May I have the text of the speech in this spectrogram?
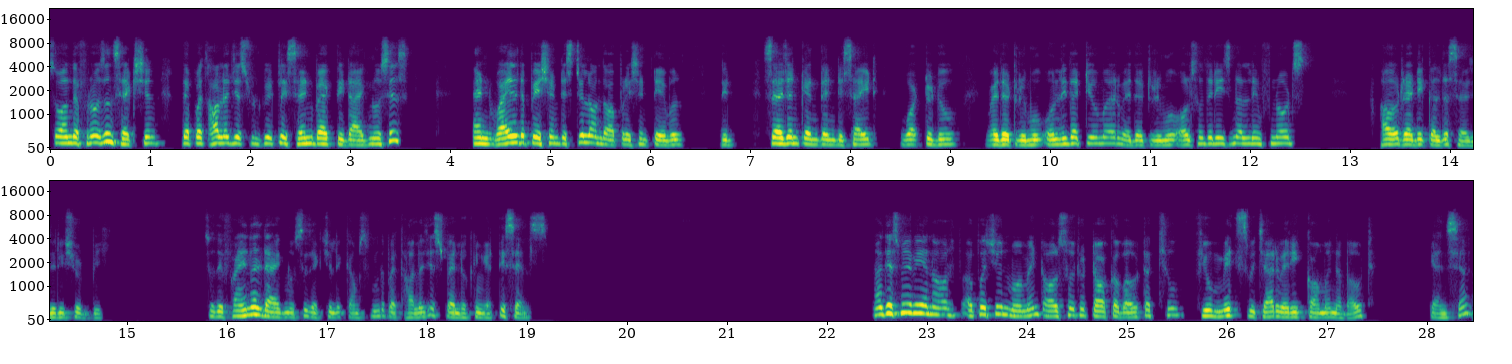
So on the frozen section, the pathologist will quickly send back the diagnosis. And while the patient is still on the operation table, the surgeon can then decide what to do, whether to remove only the tumor, whether to remove also the regional lymph nodes, how radical the surgery should be. So the final diagnosis actually comes from the pathologist by looking at the cells. Now, this may be an opportune moment also to talk about a few, few myths which are very common about cancer.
